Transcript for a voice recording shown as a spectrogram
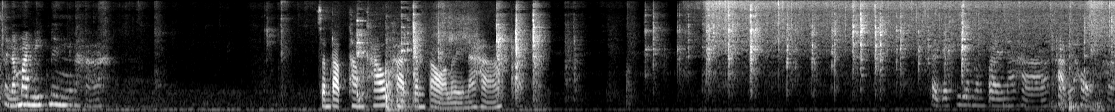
ใส่น้ำมันนิดนึงนะคะสำหรับทำข้าวผัดกันต่อเลยนะคะ ใส่กระเทียมลงไปนะคะขาดให้หอมค่ะ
